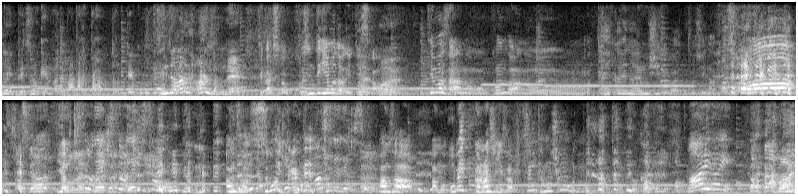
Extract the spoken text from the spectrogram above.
ね別の現場でバタバタっとっていうこと全然あるあるんですもんね。てかちょっと個人的に思ったこと言っていいですか、はいテンマさんあの今度あの大会の MC とかやってほしいなって できそうできそうできそう。いやえあのさすごい。やって結構マジでできそう。あのさあのおべっかなしにさ普通に楽しくなかった？わかる。間合いがいい。前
